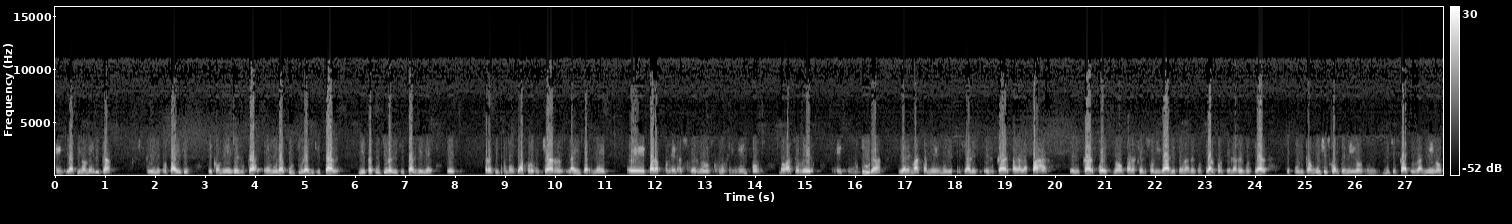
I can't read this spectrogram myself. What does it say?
en Latinoamérica y en nuestros países se comience a educar en una cultura digital. Y esta cultura digital viene es prácticamente aprovechar la Internet eh, para poder absorber nuevos conocimientos, no absorber eh, cultura y además también muy especial es educar para la paz, educar pues no para ser solidarios en la red social, porque en la red social se publican muchos contenidos, en muchos casos dañinos,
